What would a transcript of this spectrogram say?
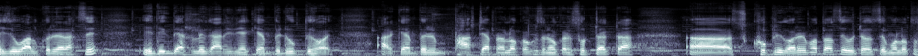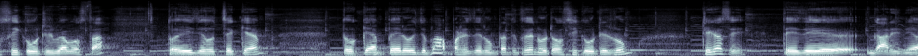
এই যে ওয়াল করে রাখছে এই দিক দিয়ে আসলে গাড়ি নিয়ে ক্যাম্পে ঢুকতে হয়। আর ক্যাম্পের ফার্স্টে আপনারা লক্ষ্য করছেন, ওখানে ছোট্ট একটা খুপড়ি ঘরের মতো আছে, ওইটা হচ্ছে মূলত সিকিউরিটির ব্যবস্থা। তো এই যে হচ্ছে ক্যাম্প, তো ক্যাম্পের ওই যে বাম পাশে যে রুমটা দেখতেছেন, ওইটাও সিকিউরিটির রুম ঠিক আছে? তো এই যে গাড়ি নিয়ে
